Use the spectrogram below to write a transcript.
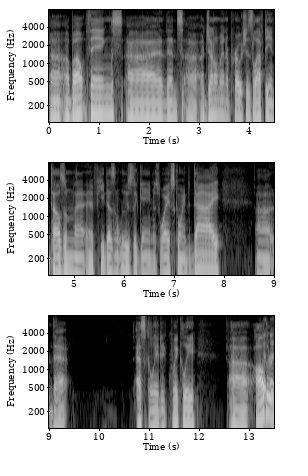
uh, about things. Uh, then uh, a gentleman approaches Lefty and tells him that if he doesn't lose the game, his wife's going to die. Uh, that escalated quickly. Uh, all their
